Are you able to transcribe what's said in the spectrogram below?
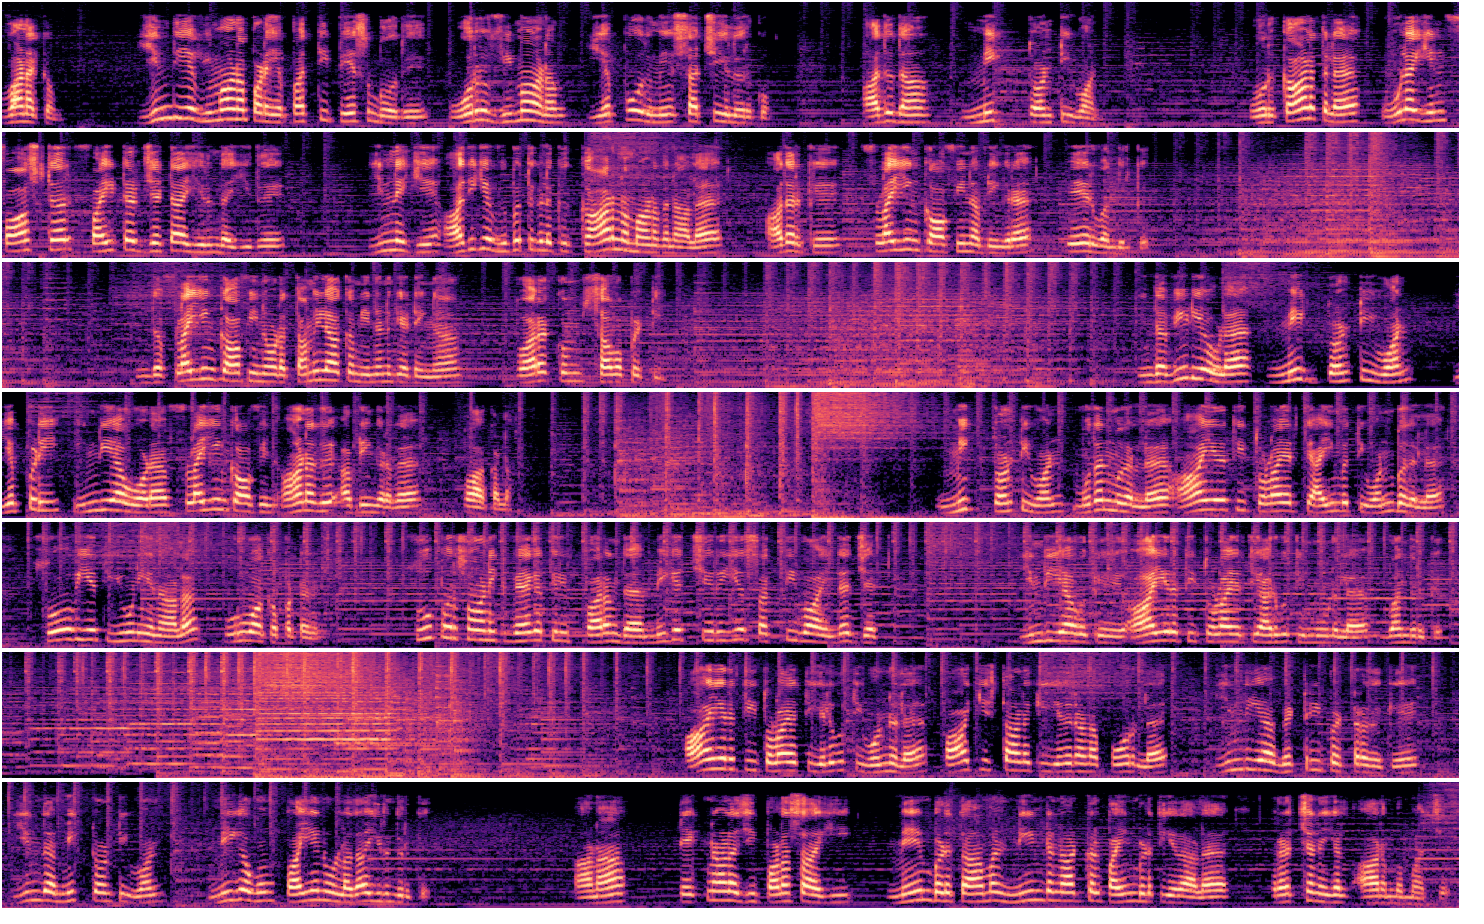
வணக்கம். இந்திய விமானப்படையை பற்றி பேசும்போது ஒரு விமானம் எப்போதுமே சர்ச்சையில் இருக்கும். அதுதான் மிக் டுவெண்ட்டி ஒன். ஒரு காலத்தில் உலகின் ஃபாஸ்டர் ஃபைட்டர் ஜெட்டாக இருந்த இது இன்னைக்கு அதிக விபத்துகளுக்கு காரணமானதுனால அதற்கு ஃப்ளையிங் காஃபின் அப்படிங்கிற பேர் வந்திருக்கு. இந்த ஃப்ளையிங் காஃபினோட தமிழாக்கம் என்னன்னு கேட்டிங்கன்னா பறக்கும் சவப்பெட்டி. இந்த வீடியோவில் மிக் டுவெண்ட்டி ஒன் எப்படி இந்தியாவோட ஃப்ளையிங் காஃபின் ஆனது அப்படிங்கிறத பார்க்கலாம். மிக் டுவெண்ட்டி ஒன் முதன் முதல்ல ஆயிரத்தி தொள்ளாயிரத்தி ஐம்பத்தி ஒன்பதில் சோவியத் யூனியனால் உருவாக்கப்பட்டது. சூப்பர்சானிக் வேகத்தில் பறந்த மிகச்சிறிய சக்தி வாய்ந்த ஜெட். இந்தியாவுக்கு ஆயிரத்தி தொள்ளாயிரத்தி அறுபத்தி மூணுல வந்திருக்கு. ஆயிரத்தி தொள்ளாயிரத்தி எழுவத்தி ஒன்றில் பாகிஸ்தானுக்கு எதிரான போரில் இந்தியா வெற்றி பெற்றதுக்கு இந்த மிக் டுவெண்ட்டி ஒன் மிகவும் பயனுள்ளதாக இருந்திருக்கு. ஆனால் டெக்னாலஜி பழசாகி மேம்படுத்தாமல் நீண்ட நாட்கள் பயன்படுத்தியதால் பிரச்சனைகள் ஆரம்பமாச்சு.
